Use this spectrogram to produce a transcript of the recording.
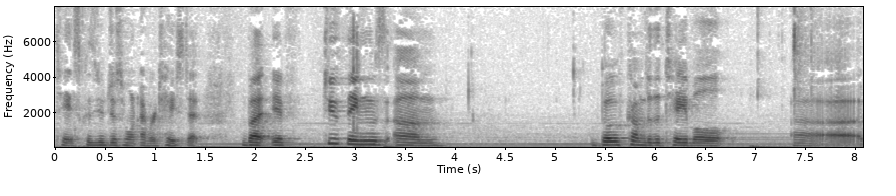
taste because you just won't ever taste it. But if two things um, both come to the table uh,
